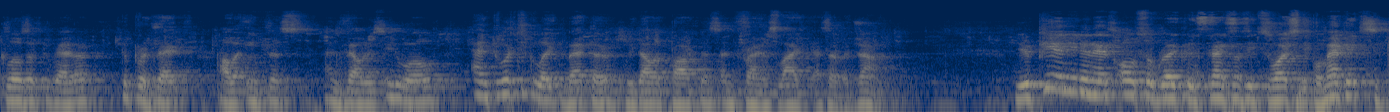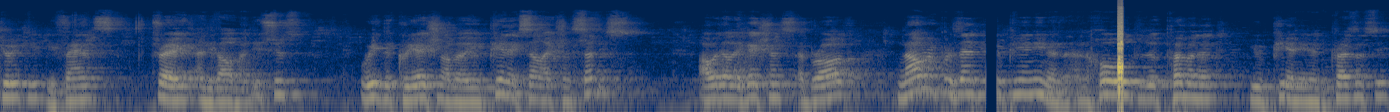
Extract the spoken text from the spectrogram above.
closer together to project our interests and values in the world and to articulate better with our partners and friends like Azerbaijan. The European Union has also greatly strengthened its voice in diplomatic, security, defense, trade and development issues with the creation of a European External Action Service. Our delegations abroad now represent the European Union and hold the permanent European Union presidency,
